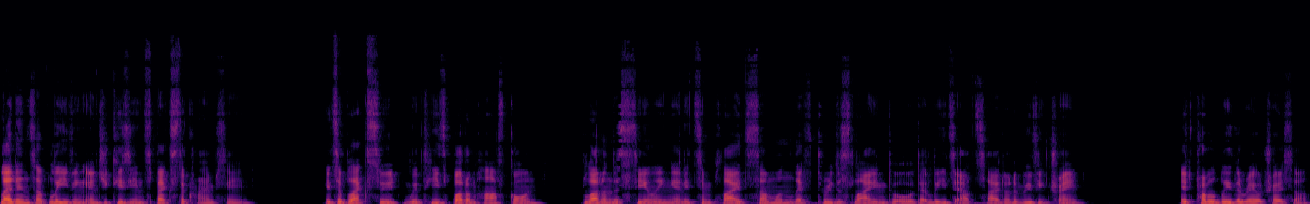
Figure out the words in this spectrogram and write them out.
Lad ends up leaving and Jacuzzi inspects the crime scene. It's a black suit with his bottom half gone, blood on the ceiling, and it's implied someone left through the sliding door that leads outside on a moving train. It's probably the rail tracer.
